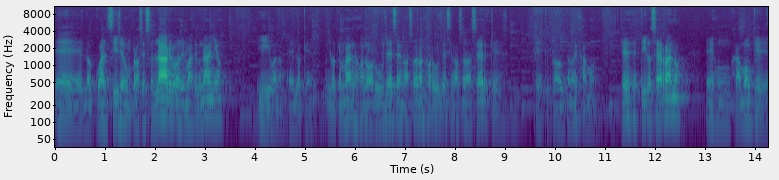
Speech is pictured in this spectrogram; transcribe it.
eh, lo cual sí lleva un proceso largo de más de un año y bueno, es lo que, lo que más nos enorgullece a nosotros, nos orgullece a nosotros hacer, que es este producto, ¿no? el jamón, que es de estilo serrano, es un jamón que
